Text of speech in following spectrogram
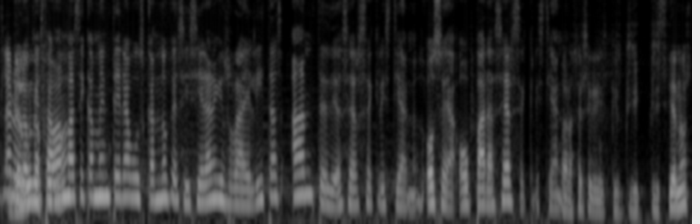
Claro, lo que estaban básicamente era buscando que se hicieran israelitas antes de hacerse cristianos, o sea, o para hacerse cristianos. Para hacerse cristianos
